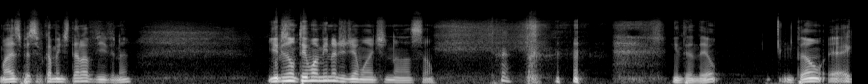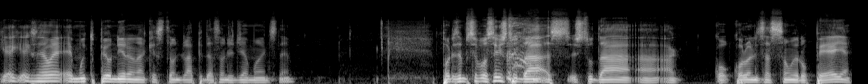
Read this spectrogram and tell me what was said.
Mais especificamente Tel Aviv. Né? E eles não têm uma mina de diamante na nação. Entendeu? Então, é, é, é, Israel é, é muito pioneira na questão de lapidação de diamantes, né? Por exemplo, se você estudar, estudar a, a colonização europeia,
